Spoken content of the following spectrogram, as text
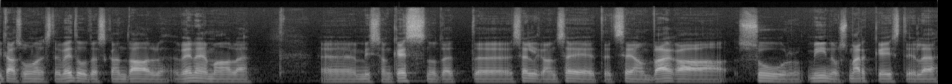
idasuunaliste vedude skandaal Venemaale, mis on kestnud, et selge on see, et, et see on väga suur miinusmärk Eestile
